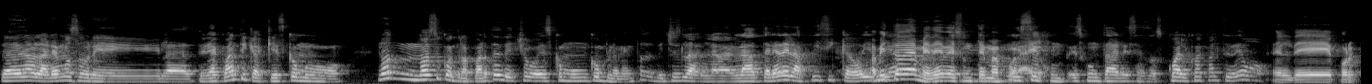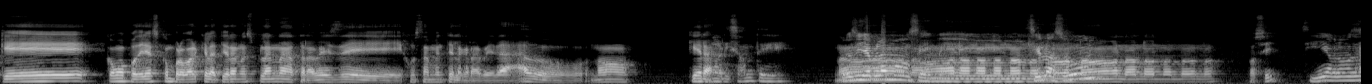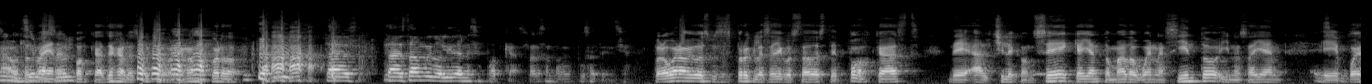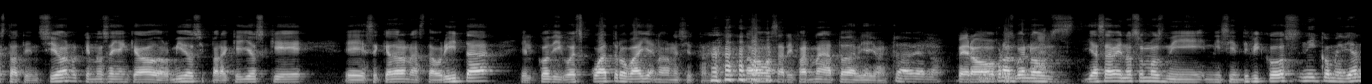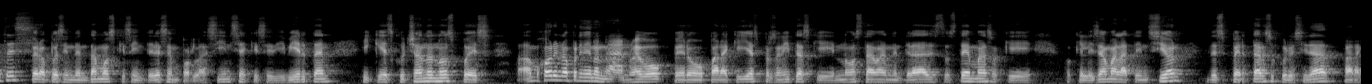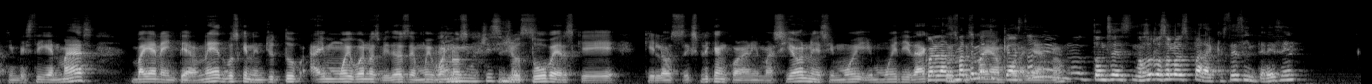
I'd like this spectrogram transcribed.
También hablaremos sobre la teoría cuántica, que es como... No, no es su contraparte, de hecho es como un complemento. De hecho es la, la, la tarea de la física hoy en A mí día. todavía me debes un tema por es, ahí. jun- es juntar esas dos. ¿Cuál, cuál, cuál te debo? El de por qué, cómo podrías comprobar que la Tierra no es plana a través de justamente la gravedad o no. ¿Qué El era? horizonte. No, Pero eso ya hablamos no, en no, no, no, no, el no, cielo no, azul. No, no, no, no, no, no. ¿O sí? Sí, hablamos de eso Ah, en el cielo vayan azul. al podcast, déjalo escucho porque no me acuerdo. Estaba, estaba- estaba muy dolida en ese podcast, por eso no me puse atención. Pero bueno amigos, pues espero que les haya gustado este podcast de Al Chile con C, que hayan tomado buen asiento y nos hayan eh, puesto atención, que no se hayan quedado dormidos y para aquellos que eh, se quedaron hasta ahorita, el código es 4, vaya, no, no es cierto, no, no vamos a rifar nada todavía, Iván. Todavía no. Pero pues bueno, ya saben, no somos ni, ni científicos, Ni comediantes. pero pues intentamos que se interesen por la ciencia, que se diviertan y que escuchándonos, pues a lo mejor no aprendieron nada nuevo, pero para aquellas personitas que no estaban enteradas de estos temas o que, o que les llama la atención, despertar su curiosidad para que investiguen más. Vayan a internet, busquen en YouTube, hay muy buenos videos de muy buenos youtubers que, que los explican con animaciones y muy, muy didácticos. Con las pues, matemáticas allá, también, ¿no? Entonces, nosotros solo es para que ustedes se interesen,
